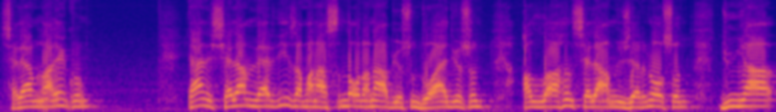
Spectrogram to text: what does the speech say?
Selamun aleyküm. Yani selam verdiği zaman aslında ona ne yapıyorsun? Dua ediyorsun. Allah'ın selamı üzerine olsun. Dünya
